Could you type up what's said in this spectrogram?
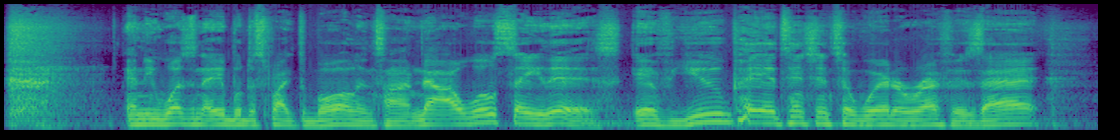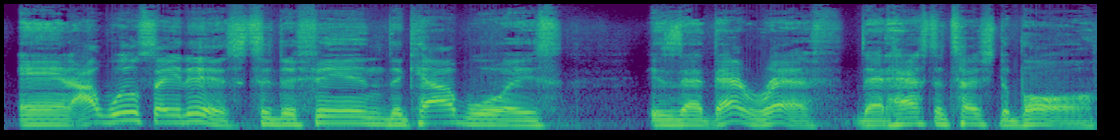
And he wasn't able to spike the ball in time. Now, I will say this if you pay attention to where the ref is at, and I will say this to defend the Cowboys is that that ref that has to touch the ball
